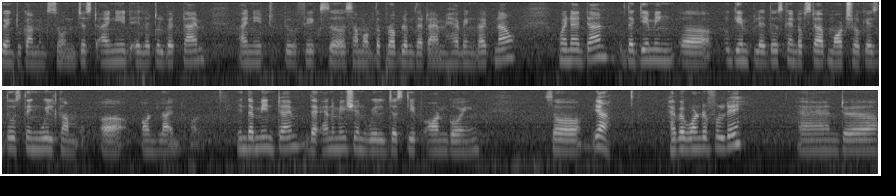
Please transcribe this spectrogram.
going to coming soon. Just I need a little bit time. I need to fix uh, some of the problem that I am having right now when I done the gaming uh, gameplay those kind of stuff mod showcase those things will come uh, online. In the meantime the animation will just keep on going. So yeah. Have a wonderful day and uh,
